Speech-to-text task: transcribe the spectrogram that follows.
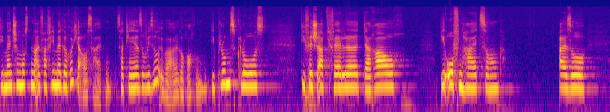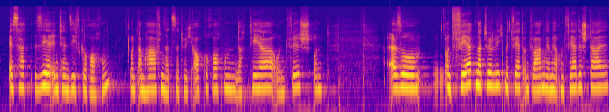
die Menschen mussten einfach viel mehr Gerüche aushalten. Es hat ja sowieso überall gerochen. Die Plumpsklos, die Fischabfälle, der Rauch, die Ofenheizung. Also es hat sehr intensiv gerochen. Und am Hafen hat es natürlich auch gerochen nach Teer und Fisch und also und Pferd natürlich mit Pferd und Wagen. Wir haben ja auch einen Pferdestall.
